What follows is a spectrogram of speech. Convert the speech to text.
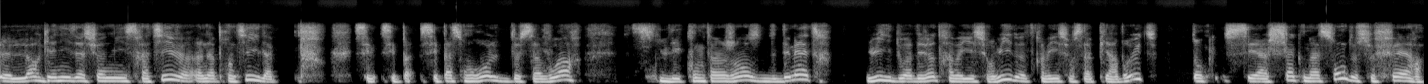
euh, l'organisation administrative, un apprenti, il a, c'est pas, pas son rôle de savoir les contingences des maîtres. Lui, il doit déjà travailler sur lui, il doit travailler sur sa pierre brute. Donc, c'est à chaque maçon de se faire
